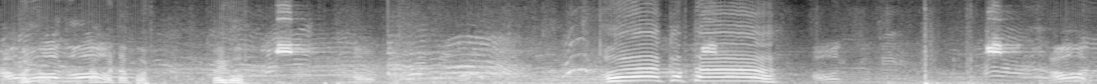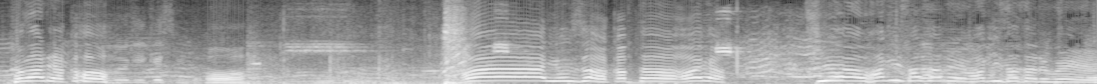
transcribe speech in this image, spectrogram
아웃 누워 누워 땅볼 땅볼. 아이고. 아웃. 와 아깝다. 아웃. 아웃. 병아리 아까워. 여기 있겠습니다. 어. 아, 윤수 아깝다. 아야. 지혜야, 화기사살을, 화기사살을 왜.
